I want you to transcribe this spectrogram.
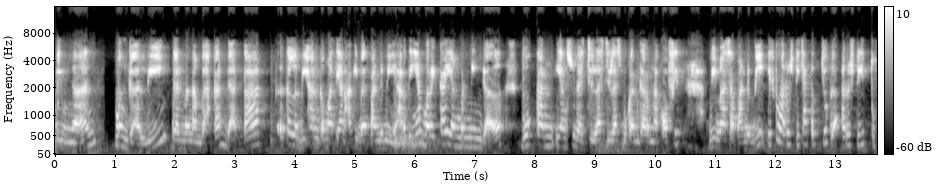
dengan menggali dan menambahkan data kelebihan kematian akibat pandemi. Artinya mereka yang meninggal bukan yang sudah jelas-jelas bukan karena COVID di masa pandemi itu harus dicatat juga, harus dihitung.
